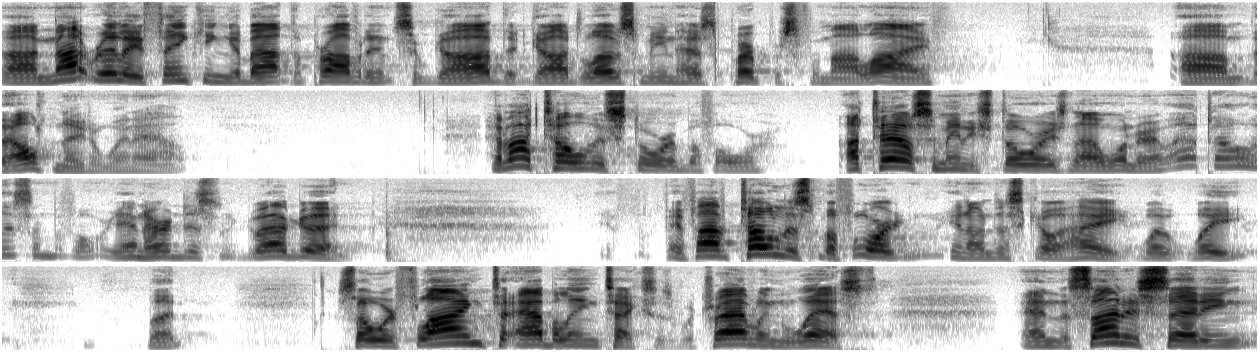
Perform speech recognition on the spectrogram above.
uh, not really thinking about the providence of God, that God loves me and has a purpose for my life, um, the alternator went out. Have I told this story before? I tell so many stories and I wonder, have I told this one before? You haven't heard this? One? Well, good. If, if I've told this before, you know, just go, hey, wait, wait. But so we're flying to Abilene, Texas. We're traveling west. And the sun is setting,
